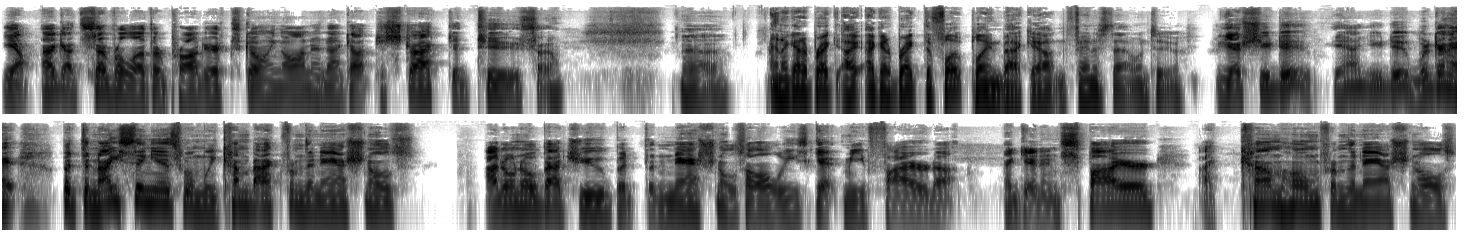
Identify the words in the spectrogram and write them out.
Yeah, I got several other projects going on, and I got distracted too. So, uh, and I got to break. I, I got to break the float plane back out and finish that one too. Yes, you do. Yeah, you do. We're gonna. But the nice thing is, when we come back from the nationals, I don't know about you, but the nationals always get me fired up. I get inspired. I come home from the Nationals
